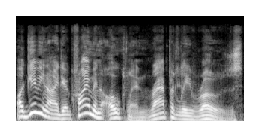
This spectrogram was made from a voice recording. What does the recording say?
I'll give you an idea. Crime in Oakland rapidly rose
